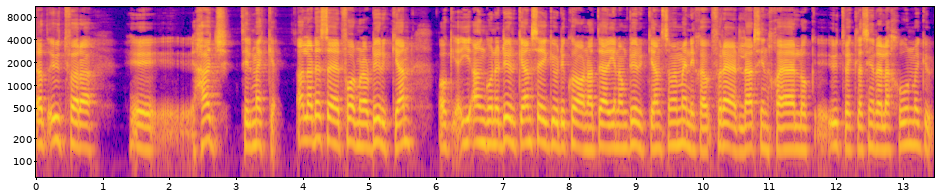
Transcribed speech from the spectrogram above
att utföra eh, hajj till Mecka. Alla dessa är former av dyrkan. Och i angående dyrkan säger Gud i Koranen att det är genom dyrkan som en människa förädlar sin själ och utvecklar sin relation med Gud.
